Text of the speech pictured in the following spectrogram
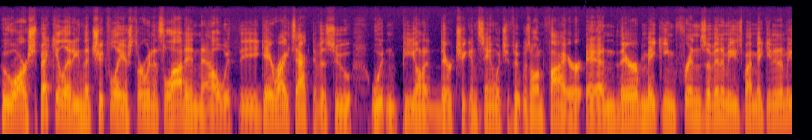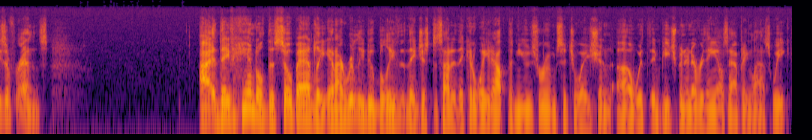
who are speculating that Chick fil A is throwing its lot in now with the gay rights activists who wouldn't pee on a, their chicken sandwich if it was on fire, and they're making friends of enemies by making enemies of friends. I, they've handled this so badly, and I really do believe that they just decided they could wait out the newsroom situation uh, with impeachment and everything else happening last week,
